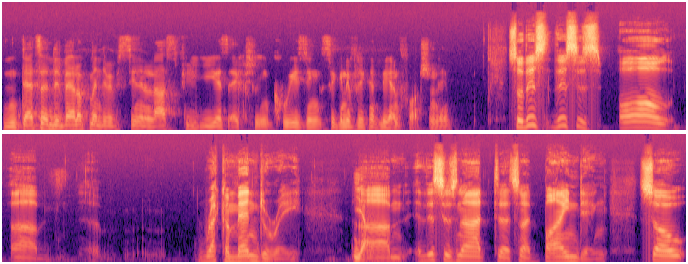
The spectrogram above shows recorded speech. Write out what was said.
And that's a development that we've seen in the last few years, actually increasing significantly, unfortunately. So this this is all uh, recommendatory. Yeah. Um, this is not uh, it's not binding. So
